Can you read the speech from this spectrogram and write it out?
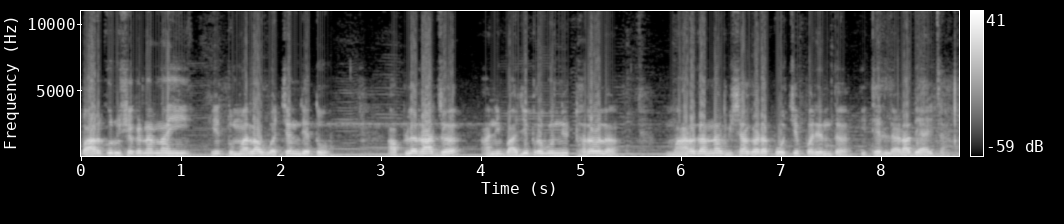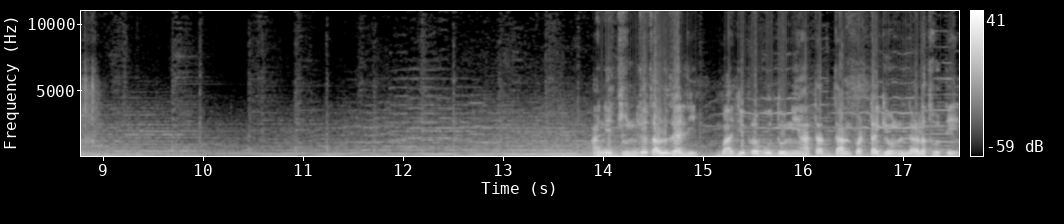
पार करू शकणार नाही हे तुम्हाला वचन देतो. आपलं राज आणि बाजीप्रभूंनी ठरवलं महाराजांना विशागड पोचेपर्यंत इथे लढा द्यायचा. आणि झुंज चालू झाली. बाजीप्रभू दोन्ही हातात दानपट्टा घेऊन लढत होते.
